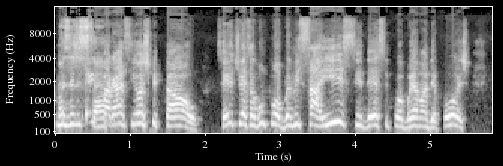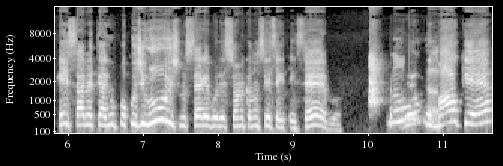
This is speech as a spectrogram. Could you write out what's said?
Mas ele se ele pagasse em hospital, se ele tivesse algum problema e saísse desse problema depois, quem sabe entraria um pouco de luz no cérebro desse homem, que eu não sei se ele tem cérebro. Nunca. O mal que é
